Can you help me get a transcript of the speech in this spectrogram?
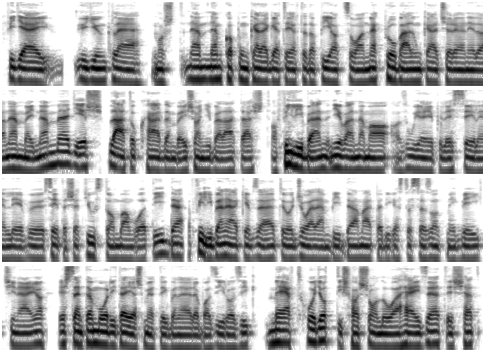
figyelj, ügyünk le, most nem, nem kapunk eleget érted a piacon, megpróbálunk elcserélni, de nem megy, nem megy, és látok Hardenbe is annyi belátást. A Filiben, nyilván nem a, az újjáépülés szélén lévő szétesett Houstonban volt így, de a Filiben elképzelhető, hogy Joel Embiiddel már pedig ezt a szezont még végigcsinálja, és szerintem Mori teljes mértékben erre bazírozik, mert hogy ott is hasonló a helyzet, és hát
